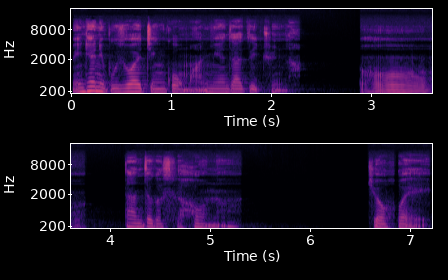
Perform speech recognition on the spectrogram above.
明天你不是会经过吗？你明天再自己去拿。”哦，但这个时候呢，就会，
